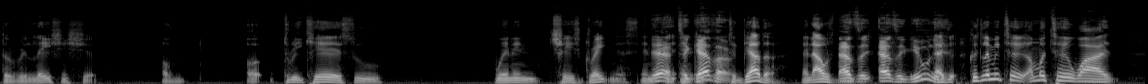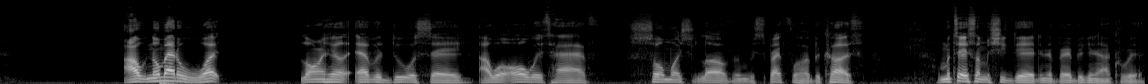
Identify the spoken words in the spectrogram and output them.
the relationship of uh, three kids who went and chased greatness. And, Yeah, and- and- together. together, and I was As a as a unit. because let me tell you, I'm gonna tell you why. I no matter what Lauryn Hill ever do or say, I will always have so much love and respect for her because I'm gonna tell you something she did in the very beginning of our career.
